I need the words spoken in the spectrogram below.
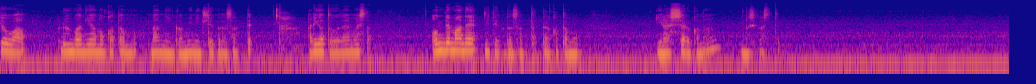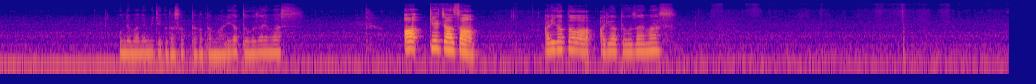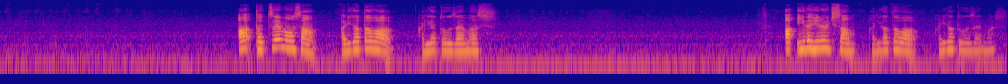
今日はルンバニアの方も何人か見に来てくださってありがとうございました。オンデマで見てくださった方もいらっしゃるかな？もしかして。オンデマで見てくださった方もありがとうございます。あけいちゃんさん。ありがとうありがとうございます。あたつえもんさんありがたわ。ありがとうございます。あ飯田博之さんありがたわ。ありがとうございます。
